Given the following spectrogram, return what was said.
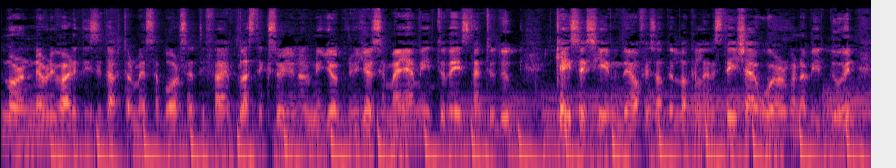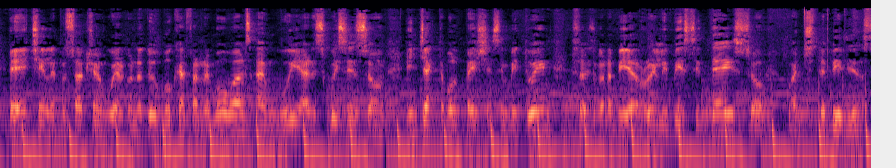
Good morning everybody, this is Dr. Mesa board certified plastic surgeon of New York, New Jersey, Miami. Today it's time to do cases here in the office on the local anesthesia. We're going to be doing a chin liposuction, we're going to do buccal fat removals and we are squeezing some injectable patients in between. So it's going to be a really busy day, so watch the videos.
